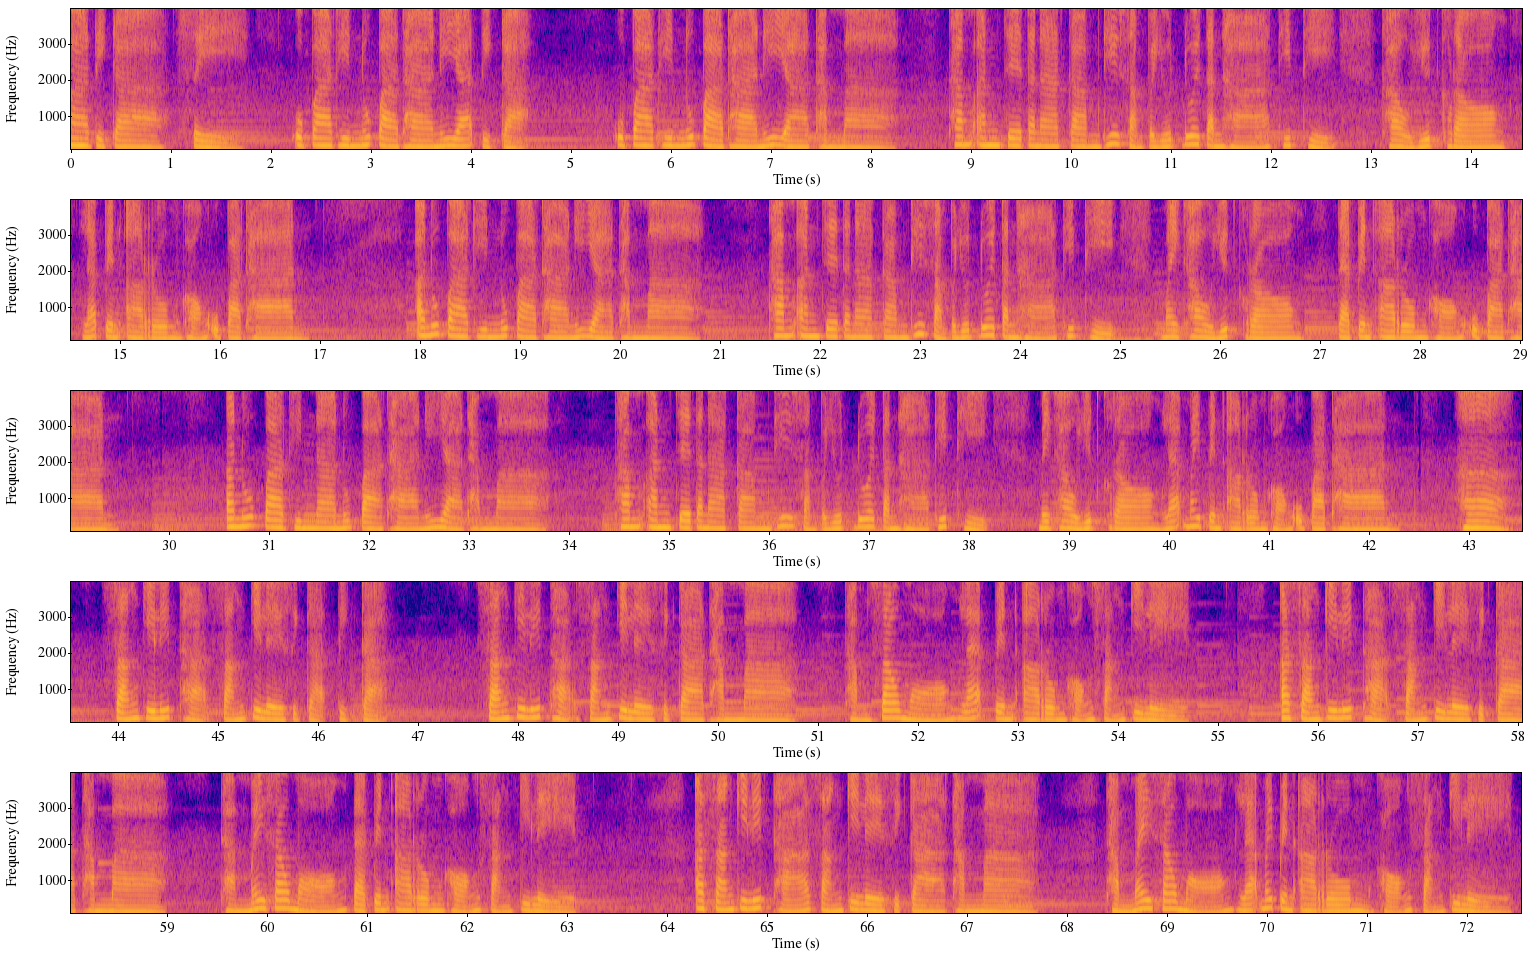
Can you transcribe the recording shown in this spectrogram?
มาติกาสี่อุปาทินนุปาทานิยติกะ อุปาทินนุปาทานิยาธรรมาทำอันเจตนากรรมที่สัมปยุทธ์ด้วยตัณหาทิฏฐิ เข้ายึดครอง และเป็นอารมณ์ของอุปาทาน อนุปาทินนุปาทานิยาธรรมาทำอันเจตนากรรมที่สัมปยุทธ์ด้วยตัณหาทิฏฐิ ไม่เข้ายึดครอง แต่เป็นอารมณ์ของอุปาทาน อนุปาทินานุปาทานิยาธรรมาทำอันเจตนากรรมที่สัมปยุทธ์ด้วยตัณหาทิฏฐิ ไม่เข้ายึดครองและไม่เป็นอารมณ์ของอุปาทาน 5. สังกิริธะสังกิเลสิกะติกะ สังกิริธะสังกิเลสิกาธรรมาทำเศร้าหมองและเป็นอารมณ์ของสังกิเลสอสังกิริธะสังกิเลสิกาธรรมา ทำไม่เศร้าหมองแต่เป็นอารมณ์ของสังกิเลส อสังกิริฐาสังกิเลสิกาธรรมาทำไม่เศร้าหมองและไม่เป็นอารมณ์ของสังกิเลส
